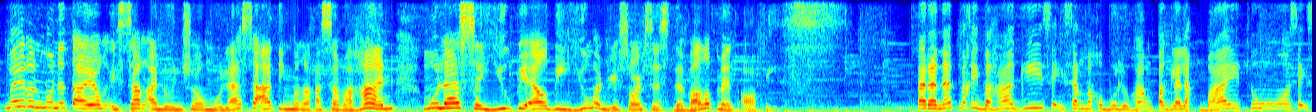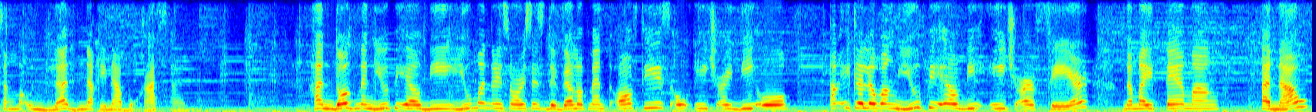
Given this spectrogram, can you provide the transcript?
mayroon muna tayong isang anunsyo mula sa ating mga kasamahan mula sa UPLB Human Resources Development Office. Tara na't makibahagi sa isang makabuluhang paglalakbay tungo sa isang maunlad na kinabukasan. Handog ng UPLB Human Resources Development Office o HRDO ang ikalawang UPLB HR Fair na may temang Tanaw,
